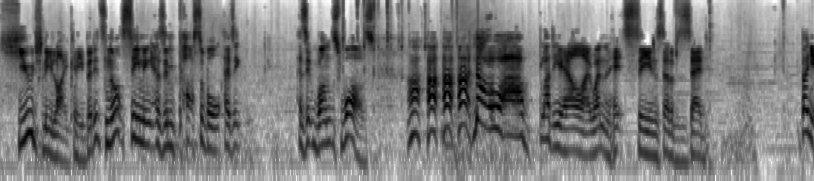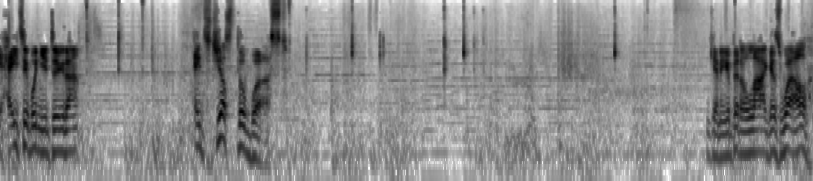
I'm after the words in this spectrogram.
hugely likely, but it's not seeming as impossible as it as it once was. Ah, ah, ah, ah. no! Oh, bloody hell, I went and hit C instead of Z. Don't you hate it when you do that? It's just the worst. Getting a bit of lag as well.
